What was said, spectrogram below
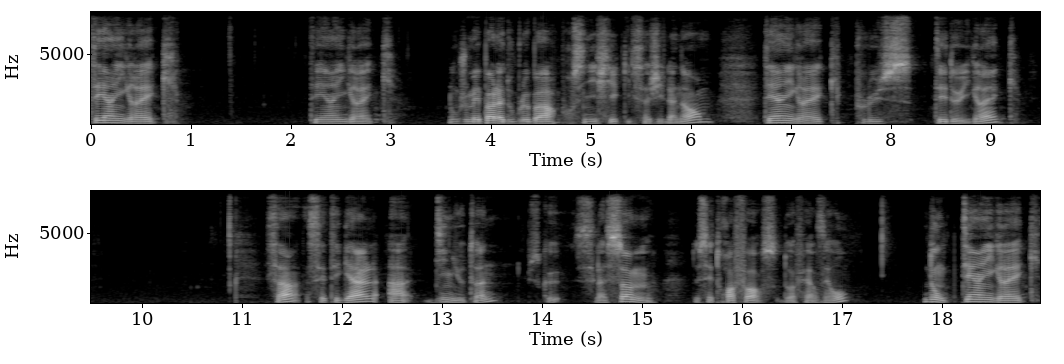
t1y, t1y, donc je ne mets pas la double barre pour signifier qu'il s'agit de la norme, t1y plus t2y, ça, c'est égal à 10 newtons, puisque la somme de ces trois forces doit faire 0. Donc T1Y,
